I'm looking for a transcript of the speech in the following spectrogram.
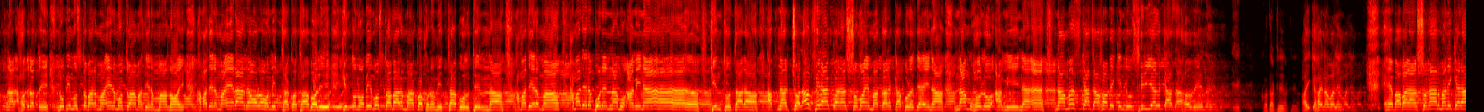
আপনার হজরতে নবী মুস্তফার মায়ের মতো আমাদের মা নয়। আমাদের মায়েরা রর মিথ্যা কথা বলে, কিন্তু নবী মুস্তফার মা কখনো মিথ্যা বলতেন না। আমাদের মা, আমাদের বোনের নাম আমিনা, কিন্তু তারা আপনার চলাফেরা করার সময় মাথার কাপড় দেয় না। নাম হলো আমিনা। নামাজ কাজা হবে কিন্তু সিরিয়াল কাজা হবে না। কথা ঠিক। হয় কি হয় না বলেন? এ বাবারা সোনার মানিকেরা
